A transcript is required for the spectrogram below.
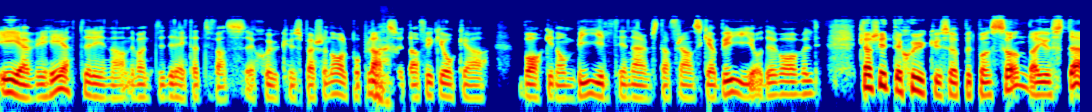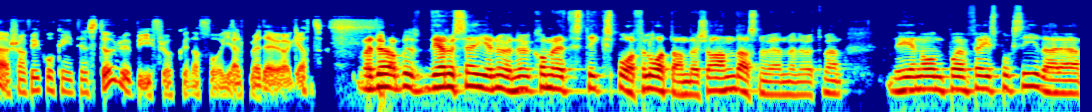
evigheter innan, det var inte direkt att det fanns eh, sjukhuspersonal på plats utan fick ju åka bak i någon bil till närmsta franska by och det var väl kanske inte sjukhus öppet på en söndag just där så han fick åka in till en större by för att kunna få hjälp med det där ögat. Men du, det du säger nu, nu kommer det ett stickspår. Förlåt Anders, och andas nu en minut. Men det är någon på en Facebook-sida. eh,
